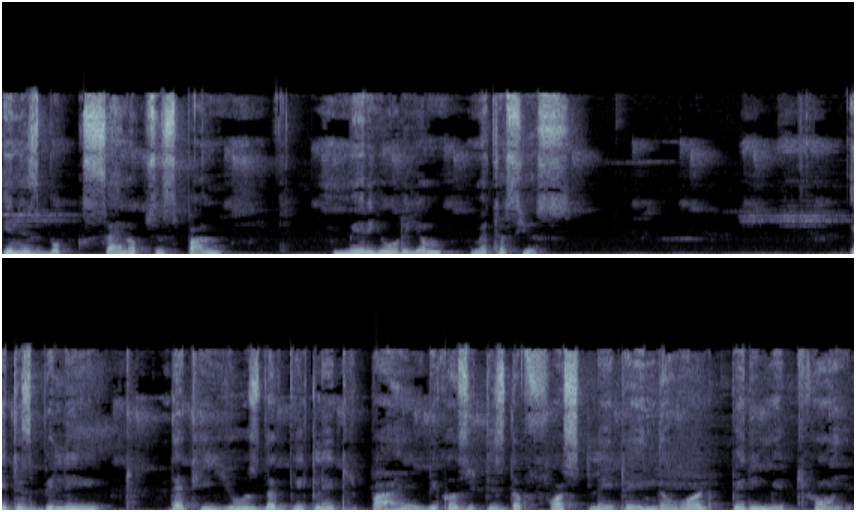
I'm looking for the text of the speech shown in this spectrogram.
in his book Synopsis Palmariorum Matheseos. It is believed that he used the Greek letter pi because it is the first letter in the word perimetron.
